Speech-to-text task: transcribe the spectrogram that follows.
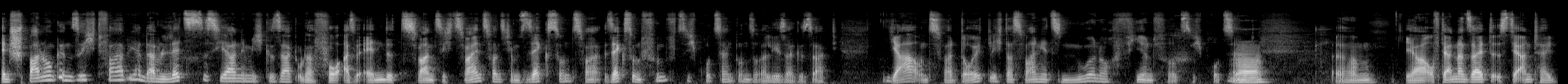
Entspannung in Sicht, Fabian. Da haben letztes Jahr nämlich gesagt, oder vor, also Ende 2022 haben 26, 56 Prozent unserer Leser gesagt, ja, und zwar deutlich. Das waren jetzt nur noch 44 Prozent. Ja. Ähm, ja, auf der anderen Seite ist der Anteil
